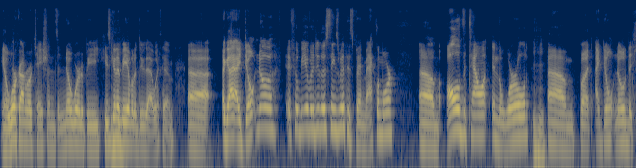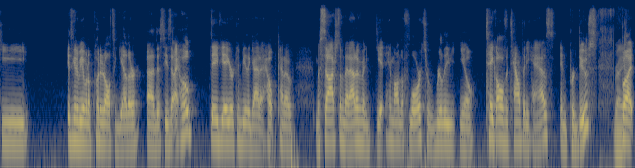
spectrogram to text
you know work on rotations and know where to be. He's going to be able to do that with him. Uh, a guy I don't know if he'll be able to do those things with is Ben McLemore um, all of the talent in the world, um, but I don't know that he is going to be able to put it all together uh, this season. I hope Dave Joerger can be the guy to help kind of massage some of that out of him and get him on the floor to really, you know, take all of the talent that he has and produce. Right. But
